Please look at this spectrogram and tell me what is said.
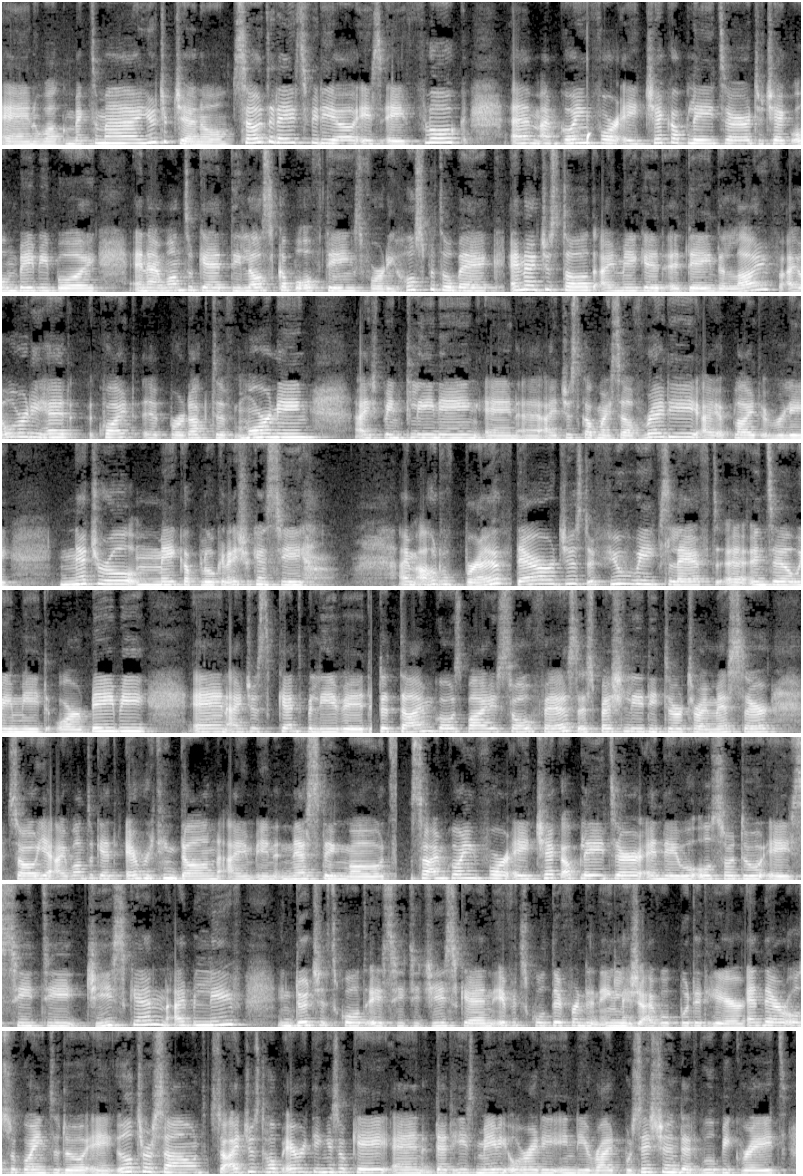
and welcome back to my YouTube channel. So today's video is a vlog. Um, I'm going for a checkup later to check on baby boy and I want to get the last couple of things for the hospital bag and I just thought I'd make it a day in the life. I already had quite a productive morning. I've been cleaning and uh, I just got myself ready. I applied a really natural makeup look and as you can see I'm out of breath. There are just a few weeks left uh, until we meet our baby and I just can't believe it. The time goes by so fast, especially the third trimester. So yeah, I want to get everything done. I'm in nesting mode. So I'm going for a checkup later and they will also do a CTG scan, I believe. In Dutch it's called a CTG scan. If it's called different in English, I will put it here. And they're also going to do a ultrasound. So I just hope everything is okay and that he's maybe already in the right position. That will be great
